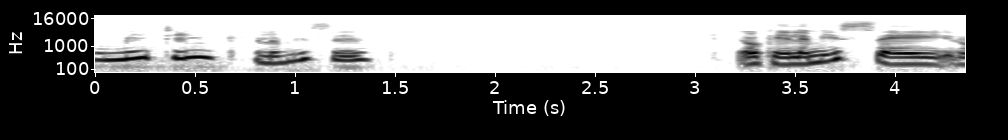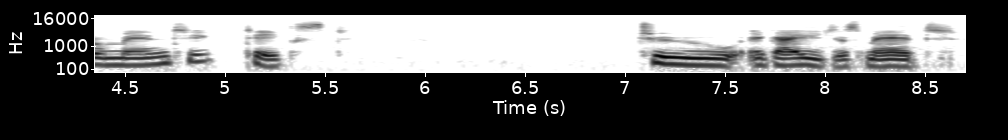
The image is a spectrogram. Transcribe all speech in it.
meeting let me see okay let me say romantic text to a guy you just met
